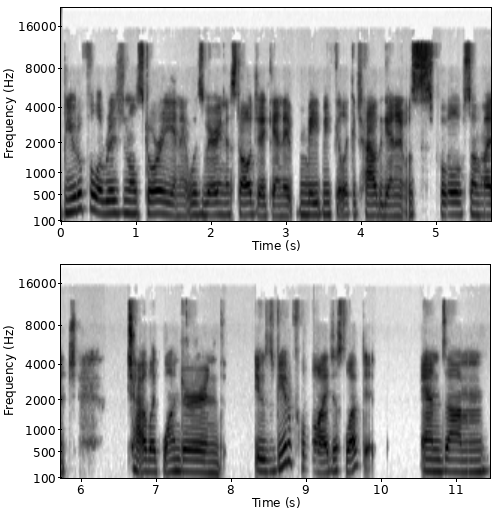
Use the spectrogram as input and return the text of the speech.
beautiful original story and it was very nostalgic and it made me feel like a child again and it was full of so much childlike wonder and it was beautiful. I just loved it. And um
